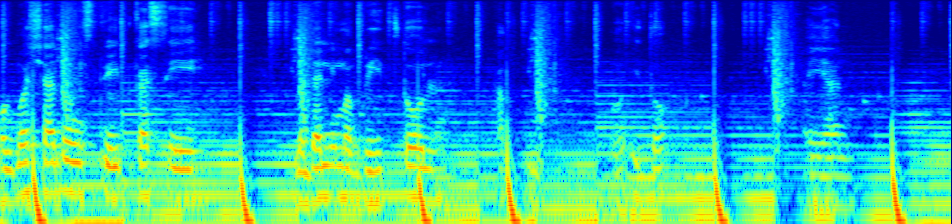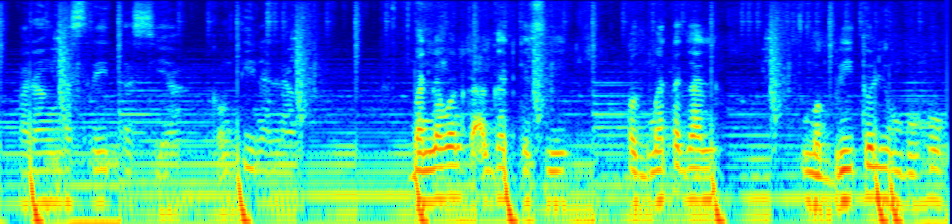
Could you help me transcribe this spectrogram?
Huwag masyadong straight kasi madaling mabritol. Oh, ito. Ayan. Parang mas straight na siya. Kaunti na lang. Banlawan ka agad kasi pag matagal, magbritol yung buhok.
